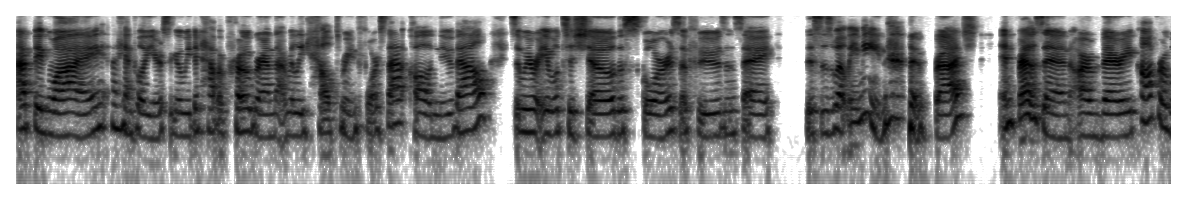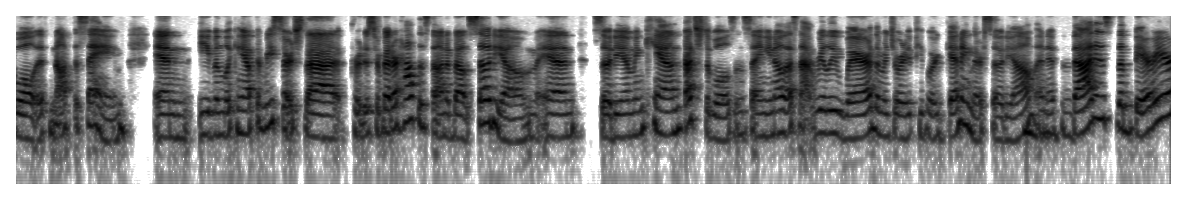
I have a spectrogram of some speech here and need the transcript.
at Big Y, a handful of years ago, we did have a program that really helped reinforce that called NuVal. So we were able to show the scores of foods and say, this is what we mean fresh and frozen are very comparable, if not the same. And even looking at the research that Produce for Better Health has done about sodium and sodium in canned vegetables, and saying, you know, that's not really where the majority of people are getting their sodium. Mm-hmm. And if that is the barrier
